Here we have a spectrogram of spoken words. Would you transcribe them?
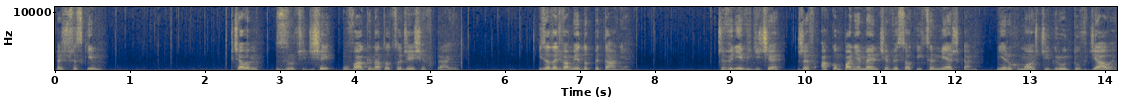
Cześć wszystkim. Chciałem zwrócić dzisiaj uwagę na to, co dzieje się w kraju. I zadać wam jedno pytanie. Czy wy nie widzicie, że w akompaniamencie wysokich cen mieszkań, nieruchomości, gruntów, działek,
